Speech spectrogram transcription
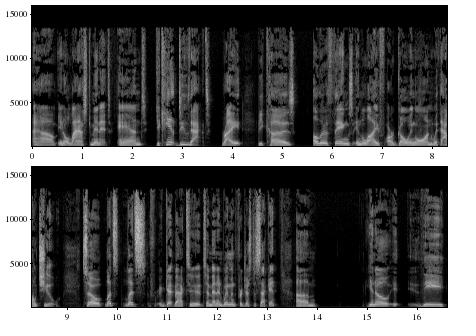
um, you know, last minute, and you can't do that, right? Because other things in life are going on without you. So let's let's get back to to men and women for just a second. Um, you know, the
